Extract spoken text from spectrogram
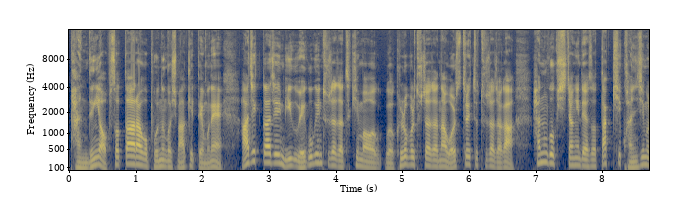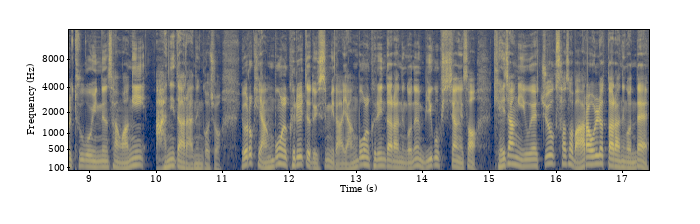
반등이 없었다라고 보는 것이 맞기 때문에 아직까지 미국 외국인 투자자 특히 뭐, 뭐 글로벌 투자자나 월스트리트 투자자가 한국 시장에 대해서 딱히 관심을 두고 있는 상황이 아니다라는 거죠. 이렇게 양봉을 그릴 때도 있습니다. 양봉을 그린다라는 거는 미국 시장에서 개장 이후에 쭉 사서 말아 올렸다라는 건데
